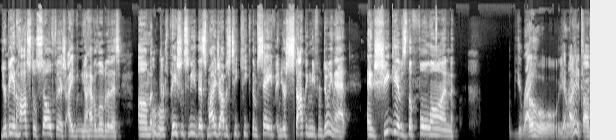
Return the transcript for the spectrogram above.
you're being hostile, selfish. I you know have a little bit of this. Um, Mhm. patients need this. My job is to keep them safe, and you're stopping me from doing that. And she gives the full on. You're right. oh you're Yeah, right uh,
